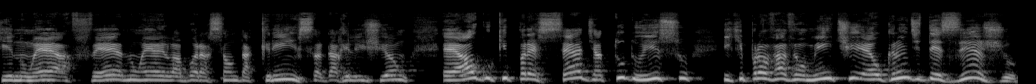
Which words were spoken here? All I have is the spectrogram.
que não é a fé, não é a elaboração da crença, da religião, é algo que precede a tudo isso e que provavelmente é o grande desejo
